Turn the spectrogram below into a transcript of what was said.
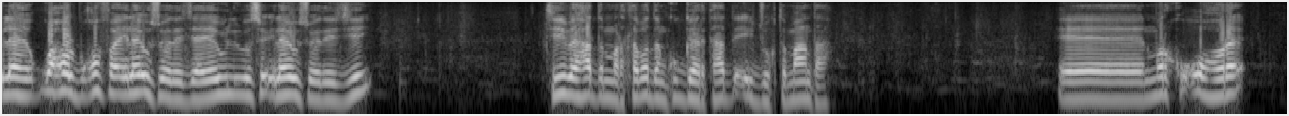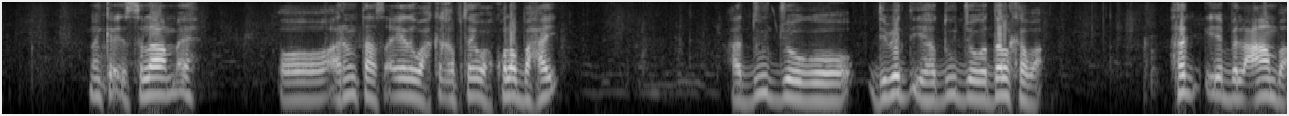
ilaahay wax walba qofa ilaahay wiil usoo- ilaahay u soo adeejiyey tii bay hadda martabadan ku gaartay hadda ay joogto maanta. Marka u hore ninka islaam ah oo arrintaas ayada wax ka qabtay wax kula baxay hadduu joogo dibad iyo hadduu joogo dalkaba rag iyo bilcaanba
